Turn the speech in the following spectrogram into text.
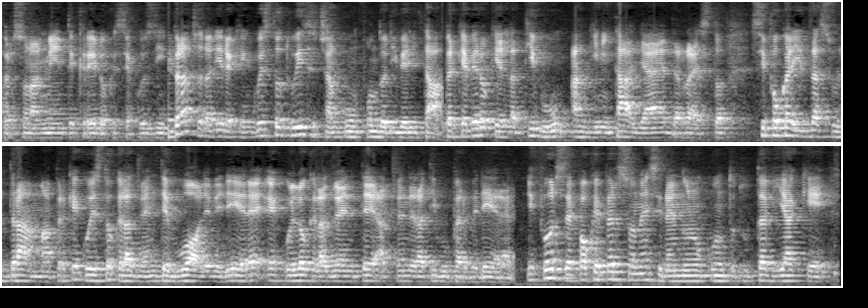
Personalmente credo che sia così. Però c'è da dire che in questo twist c'è anche un fondo di verità perché è vero che la tv anche in Italia eh, del resto si focalizza sul dramma perché è questo che la gente vuole vedere e quello che la gente accende la tv per vedere. E forse poche persone si rendono conto tuttavia che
